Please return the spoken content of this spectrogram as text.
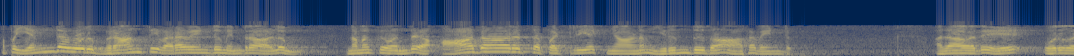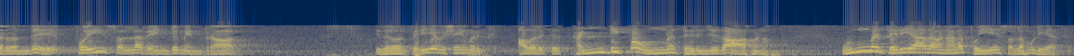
அப்ப எந்த ஒரு பிராந்தி வர வேண்டும் என்றாலும் நமக்கு வந்து ஆதாரத்தை பற்றிய ஞானம் இருந்துதான் ஆக வேண்டும். அதாவது ஒருவர் வந்து பொய் சொல்ல வேண்டும் என்றால். இதுல ஒரு பெரிய விஷயம் இருக்கு. அவருக்கு கண்டிப்பா உண்மை தெரிஞ்சுதான் ஆகணும். உண்மை தெரியாதவனால பொய்யே சொல்ல முடியாது.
